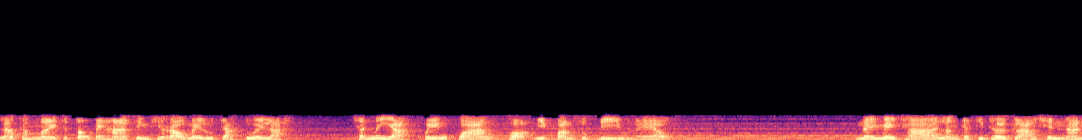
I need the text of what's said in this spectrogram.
แล้วทำไมจะต้องไปหาสิ่งที่เราไม่รู้จักด้วยล่ะ ฉันไม่อยากเคว้งคว้าง เพราะมีความสุขดีอยู่แล้วในไม่ช้าหลังจากที่เธอกล่าวเช่นนั้น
